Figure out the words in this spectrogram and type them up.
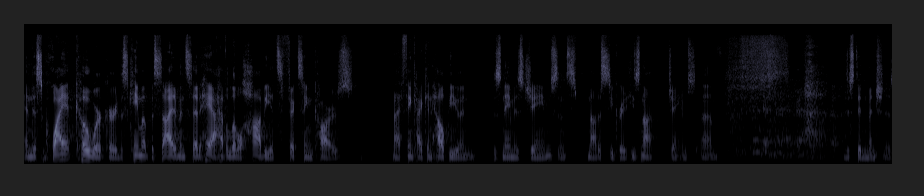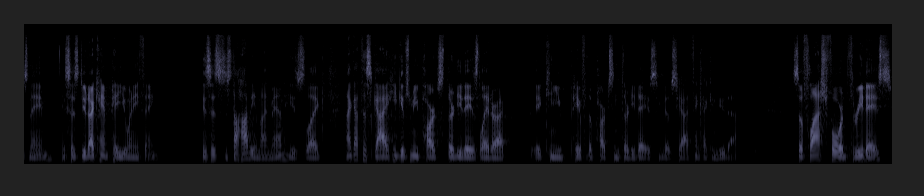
and this quiet coworker just came up beside him and said, Hey, I have a little hobby. It's fixing cars, and I think I can help you. And his name is James, and it's not a secret. He's not James. Um, I just didn't mention his name. He says, Dude, I can't pay you anything. He says, It's just a hobby of mine, man. He's like, I got this guy. He gives me parts 30 days later. I, it, can you pay for the parts in 30 days? He goes, Yeah, I think I can do that. So, flash forward three days.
